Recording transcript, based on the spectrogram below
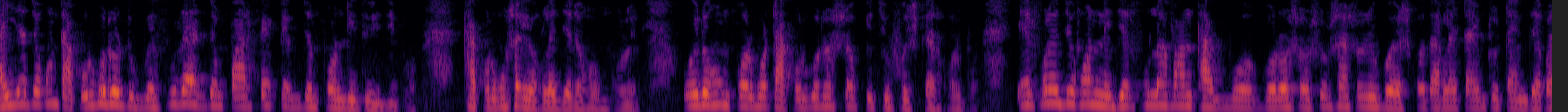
আইয়া যখন ঠাকুর ঘরে ঢুকবে, পুরো একদম পারফেক্ট একজন পণ্ডিত হয়ে যাব। ঠাকুর মশাই হলে যেরকম করেন। ওই রকম করব ঠাকুর ঘরের সব কিছু পরিষ্কার করব। এরপরে যখন নিজের ফুলাফান থাকব, গরো, শ্বশুর, শাশুড়ি বয়স্ক থাকলে টাইম টু টাইম দেখো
